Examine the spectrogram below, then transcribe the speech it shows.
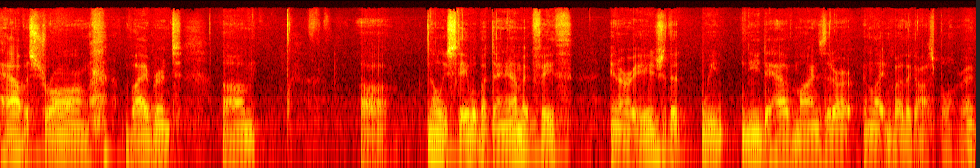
have a strong, vibrant, um, uh, not only stable but dynamic faith in our age that we need to have minds that are enlightened by the gospel, right?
